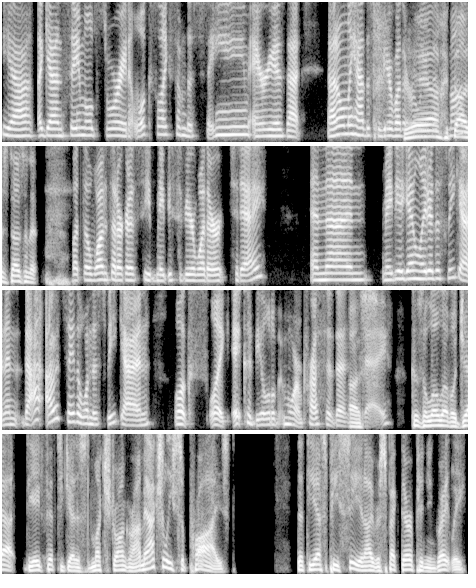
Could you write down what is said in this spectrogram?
Yeah, again, same old story. And it looks like some of the same areas that not only had the severe weather earlier Yeah, it month, does, doesn't it? but the ones that are going to see maybe severe weather today and then maybe again later this weekend. And that I would say the one this weekend looks like it could be a little bit more impressive than today. Because the low level jet, the 850 jet, is much stronger. I'm actually surprised that the SPC, and I respect their opinion greatly,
